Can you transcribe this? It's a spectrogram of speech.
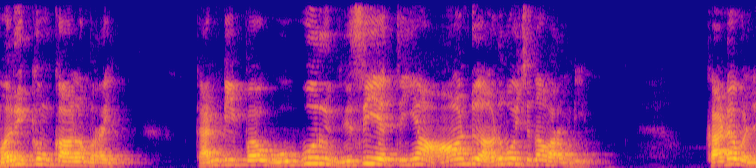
மறிக்கும் காலம் வரை கண்டிப்பாக ஒவ்வொரு விஷயத்தையும் ஆண்டு அனுபவித்து தான் வர முடியும். கடவுள்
